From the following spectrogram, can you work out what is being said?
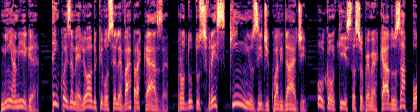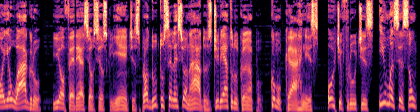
minha amiga, tem coisa melhor do que você levar para casa. Produtos fresquinhos e de qualidade. O Conquista Supermercados apoia o agro e oferece aos seus clientes produtos selecionados direto do campo, como carnes, hortifrutis e uma seção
